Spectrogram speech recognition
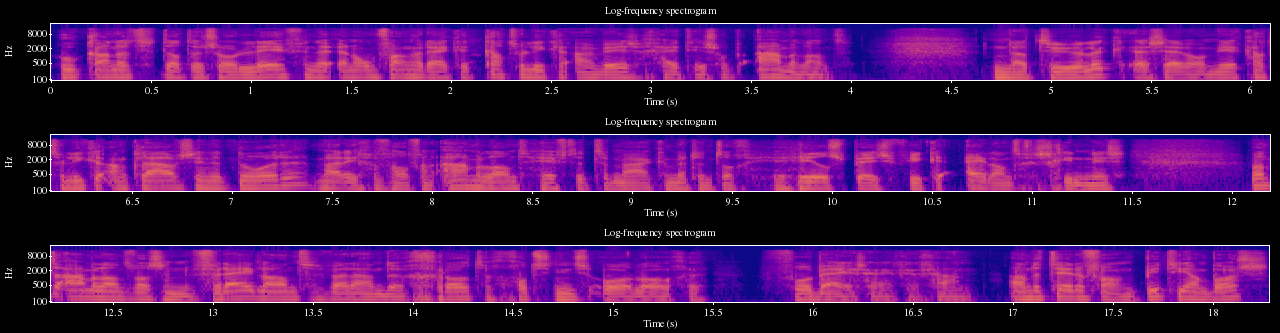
hoe kan het dat er zo'n levende en omvangrijke katholieke aanwezigheid is op Ameland? Natuurlijk, er zijn wel meer katholieke enclaves in het noorden... maar in geval van Ameland heeft het te maken met een toch heel specifieke eilandgeschiedenis. Want Ameland was een vrij land waaraan de grote godsdienstoorlogen voorbij zijn gegaan. Aan de telefoon Pieter Jan Bos,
